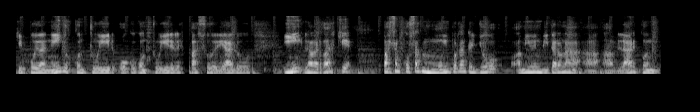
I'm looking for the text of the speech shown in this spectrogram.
que puedan ellos construir o co-construir el espacio de diálogo. Y la verdad es que pasan cosas muy importantes. Yo, a mí me invitaron a, hablar con,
